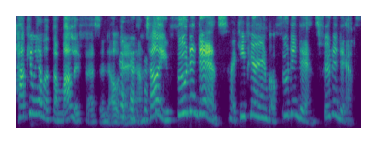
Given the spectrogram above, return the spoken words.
how can we have a tamale fest in Elgin? I'm telling you, food and dance. I keep hearing about food and dance, food and dance.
